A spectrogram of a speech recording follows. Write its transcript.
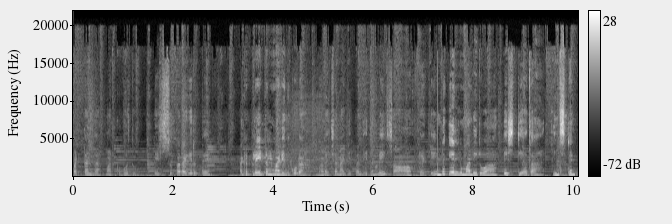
ಪಟ್ ಅಂತ ಮಾಡ್ಕೋಬೋದು. ಎಷ್ಟು ಸೂಪರಾಗಿರುತ್ತೆ ಹಾಗೆ ಪ್ಲೇಟಲ್ಲಿ ಮಾಡಿದ್ದು ಕೂಡ ಭಾಳ ಚೆನ್ನಾಗಿ ಬಂದಿದೆ ನೋಡಿ ಸಾಫ್ಟಾಗಿ ಮಂಡಕ್ಕಿಯಲ್ಲಿ ಮಾಡಿರುವ ಟೇಸ್ಟಿಯಾದ ಇನ್ಸ್ಟೆಂಟ್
